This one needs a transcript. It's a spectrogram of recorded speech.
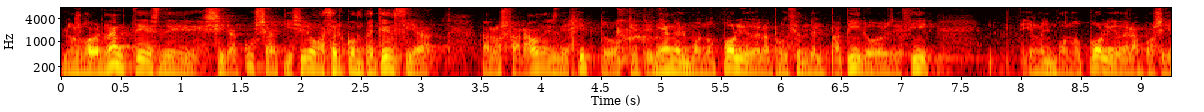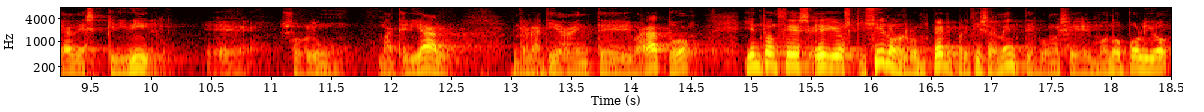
los gobernantes de Siracusa quisieron hacer competencia a los faraones de Egipto, que tenían el monopolio de la producción del papiro, es decir, tenían el monopolio de la posibilidad de escribir sobre un material relativamente barato, y entonces ellos quisieron romper precisamente con ese monopolio,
